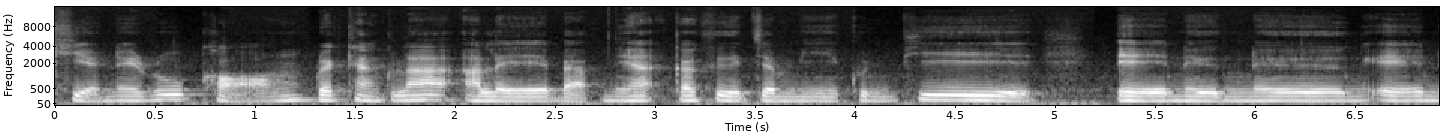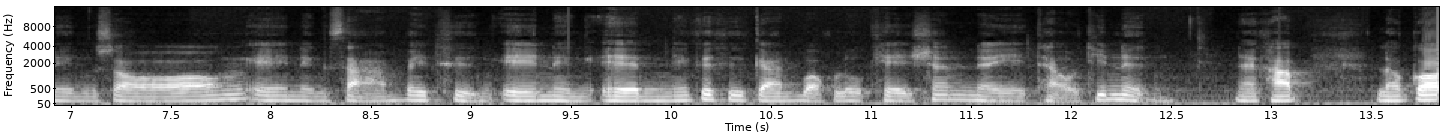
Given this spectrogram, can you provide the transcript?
เขียนในรูปของ rectangular array แบบนี้ก็คือจะมีคุณพี่ a 1 1 a 1 2 a 1 3 ไปถึง a 1 n นี่ก็คือการบอก location ในแถวที่ 1 นะครับ แล้วก็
